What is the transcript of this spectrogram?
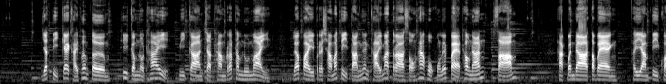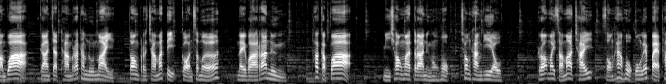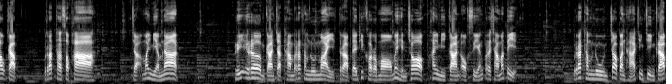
3 ยติแก้ไขเพิ่มเติมที่กำหนดให้มีการจัดทำรัฐธรรมนูญใหม่ แล้วไปประชามติตามเงื่อนไขมาตรา 256วงเล็บ8เท่านั้น 3. หากบรรดาตะแบง พยายามตีความว่าการจัดทำรัฐธรรมนูญใหม่ ต้องประชามติก่อนเสมอ ในวาระหนึ่งเท่ากับว่า มีช่องมาตรา 166 ช่องทางเดียว เพราะไม่สามารถใช้ 256 วงเล็บ 8 เท่ากับ รัฐสภา จะไม่มีอำนาจ ริเริ่มการจัดทำรัฐธรรมนูญใหม่ ตราบใดที่คอรมอไม่เห็นชอบให้มีการออกเสียงประชามติ รัฐธรรมนูญเจ้าปัญหาจริง ๆ ครับ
